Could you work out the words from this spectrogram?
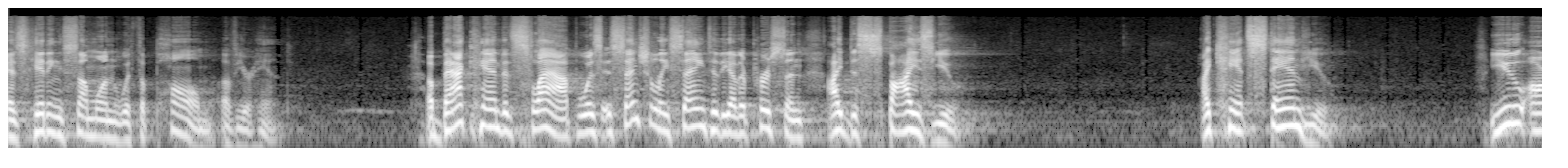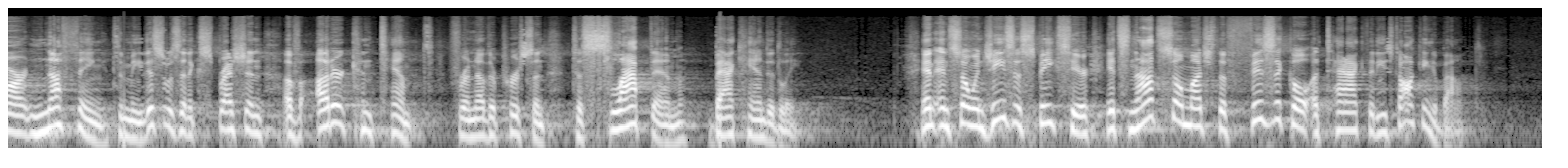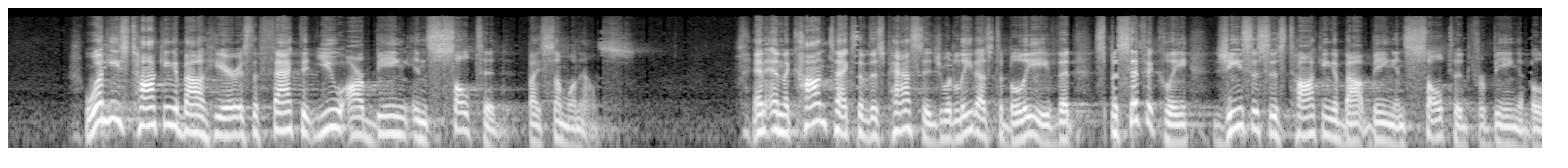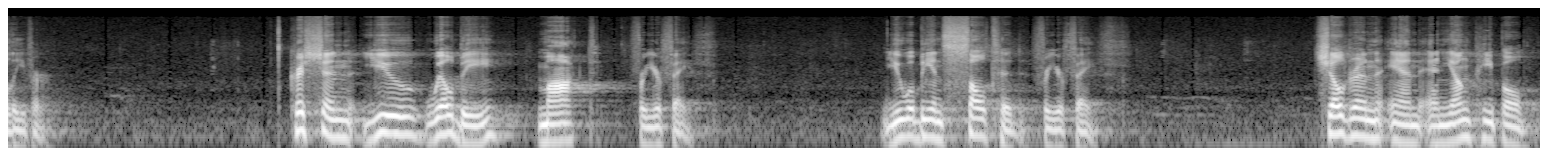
as hitting someone with the palm of your hand. A backhanded slap was essentially saying to the other person, I despise you. I can't stand you. You are nothing to me. This was an expression of utter contempt for another person to slap them backhandedly. And, and so when Jesus speaks here, it's not so much the physical attack that he's talking about. What he's talking about here is the fact that you are being insulted by someone else. And, and the context of this passage would lead us to believe that specifically Jesus is talking about being insulted for being a believer. Christian, you will be mocked for your faith. You will be insulted for your faith. Children and, and young people,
